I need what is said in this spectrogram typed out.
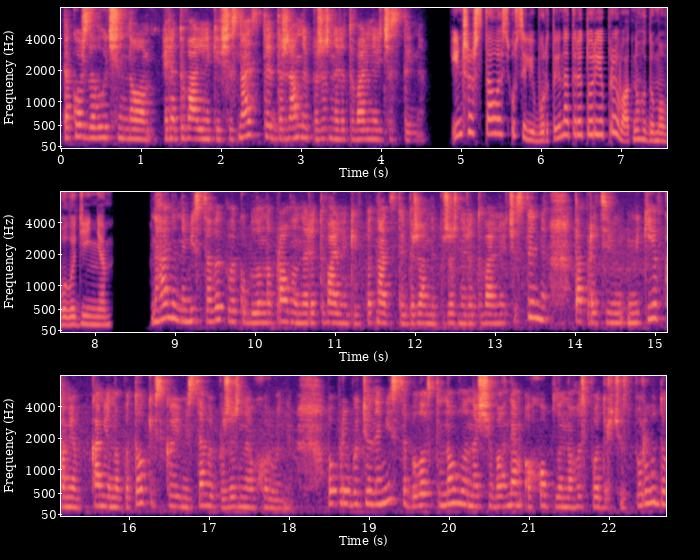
Також залучено рятувальників 16-ї державної пожежно-рятувальної частини. Інша ж сталася у селі Бурти на території приватного домоволодіння. Негайно на місце виклику було направлено рятувальників 15-ї державної пожежно-рятувальної частини та працівників Кам'я- Кам'янопотоківської місцевої пожежної охорони. По прибуттю на місце було встановлено, що вогнем охоплено господарчу споруду,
